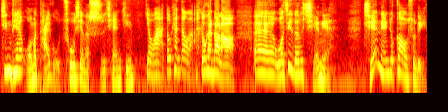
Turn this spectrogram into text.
今天我们台股出现了十千金？有啊，都看到了，都看到了啊。呃，我记得是前年，前年就告诉你，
